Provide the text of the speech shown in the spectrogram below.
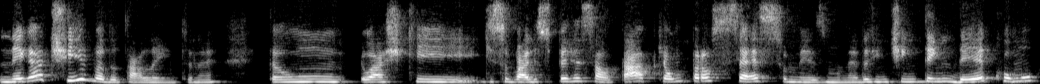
negativa do talento, né? Então, eu acho que isso vale super ressaltar, porque é um processo mesmo, né? Da gente entender como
